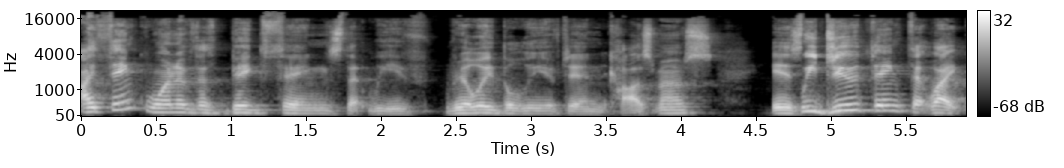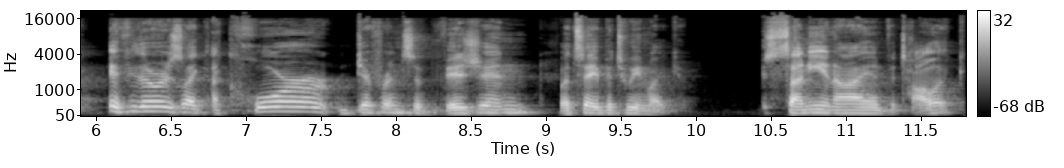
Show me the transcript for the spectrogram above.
I think one of the big things that we've really believed in Cosmos is we do think that like if there was like a core difference of vision, let's say between like Sunny and I and Vitalik,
